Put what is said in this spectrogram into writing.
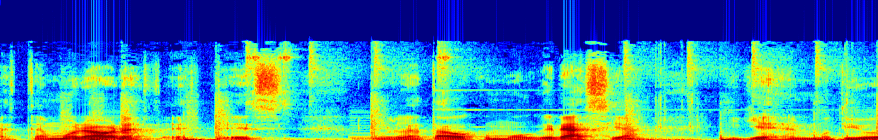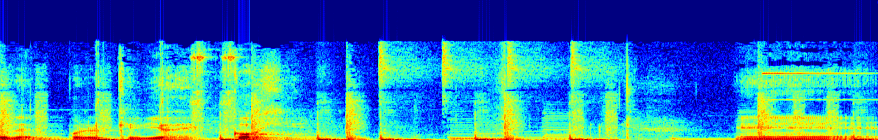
este amor ahora es, relatado como gracia y que es el motivo por el que Dios escoge. Eh,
